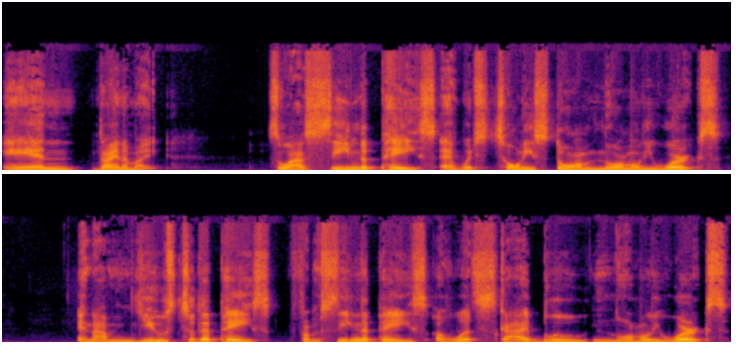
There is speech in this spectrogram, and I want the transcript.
and Dynamite. So I've seen the pace at which Toni Storm normally works. And I'm used to the pace from seeing the pace of what Skye Blue normally works.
